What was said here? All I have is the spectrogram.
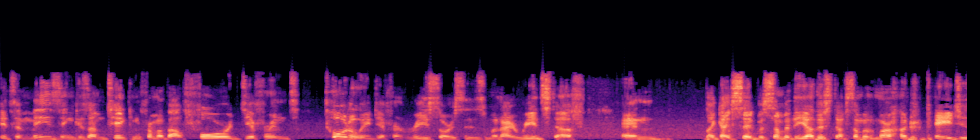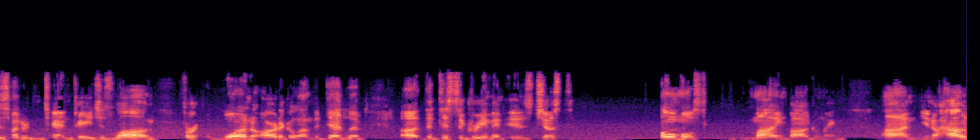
it's amazing because I'm taking from about four different, totally different resources when I read stuff. And like I've said with some of the other stuff, some of them are 100 pages, 110 pages long for one article on the deadlift. Uh, the disagreement is just almost mind-boggling on you know how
